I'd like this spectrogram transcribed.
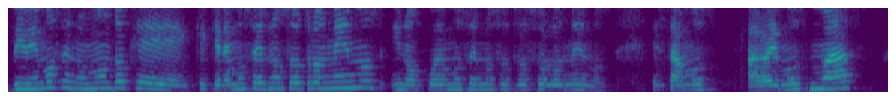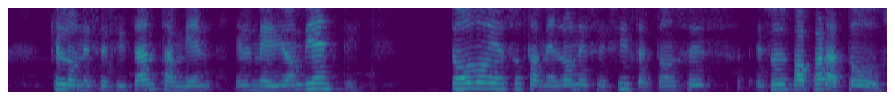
vivimos en un mundo que, que, queremos ser nosotros mismos y no podemos ser nosotros solos mismos. Estamos, habemos más que lo necesitan también el medio ambiente. Todo eso también lo necesita. Entonces, eso va para todos.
